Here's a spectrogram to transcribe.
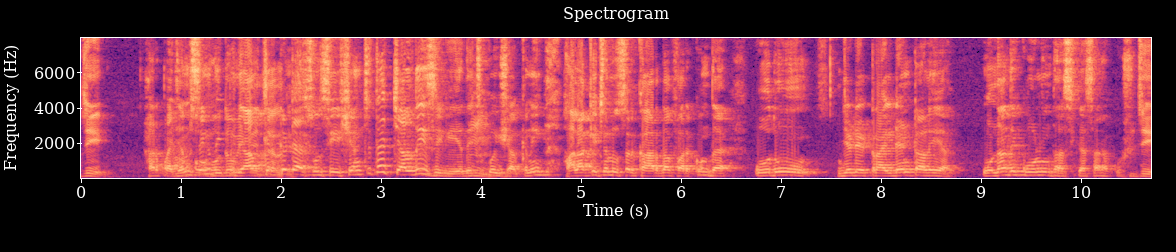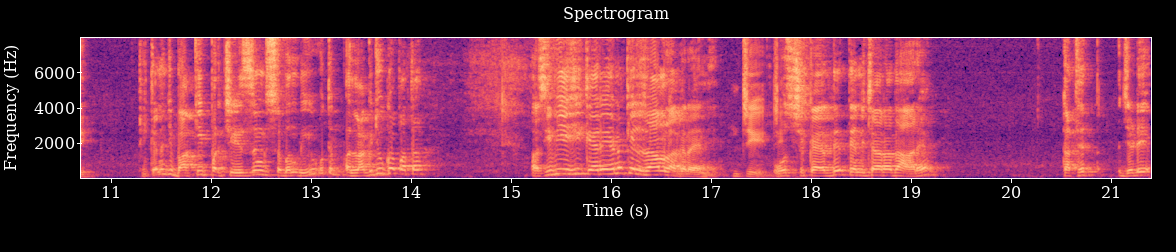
ਜੀ। ਹਰਭਜਨ ਸਿੰਘ ਦੀ ਪੰਜਾਬ ਕ੍ਰਿਕਟ ਐਸੋਸੀਏਸ਼ਨ ਚ ਤੇ ਚੱਲਦੀ ਸੀਗੀ ਇਹਦੇ ਚ ਕੋਈ ਸ਼ੱਕ ਨਹੀਂ। ਹਾਲਾਂਕਿ ਚਲੋ ਸਰਕਾਰ ਦਾ ਫ਼ਰਕ ਹੁੰਦਾ। ਉਦੋਂ ਜਿਹੜੇ ਟਰਾਈਡੈਂਟ ਵਾਲੇ ਆ ਉਹਨਾਂ ਦੇ ਕੋਲ ਹੁੰਦਾ ਸੀਗਾ ਸਾਰਾ ਕੁਝ ਜੀ। ਠੀਕ ਹੈ ਨਾ ਜੀ? ਬਾਕੀ ਪਰਚੇਜ਼ਿੰਗ ਸੰਬੰਧੀ ਉਹ ਤੇ ਲੱਗ ਜੂਗਾ ਪਤਾ। ਅਸੀਂ ਵੀ ਇਹੀ ਕਹਿ ਰਹੇ ਹਾਂ ਨਾ ਕਿ ਇਲਜ਼ਾਮ ਲੱਗ ਰਹੇ ਨੇ। ਜੀ ਉਸ ਸ਼ਿਕਾਇਤ ਦੇ ਤਿੰਨ ਚਾਰ ਆਧਾਰ ਹੈ ਕਥਿਤ ਜਿਹੜੇ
